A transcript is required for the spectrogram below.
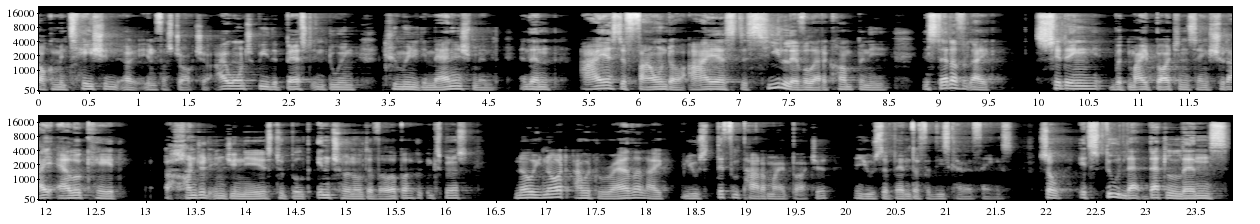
documentation uh, infrastructure. I want to be the best in doing community management. And then I, as the founder, I, as the C level at a company, instead of like sitting with my budget and saying, should I allocate 100 engineers to build internal developer experience? No, you know what? I would rather like use a different part of my budget and use a vendor for these kind of things. So it's through that, that lens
